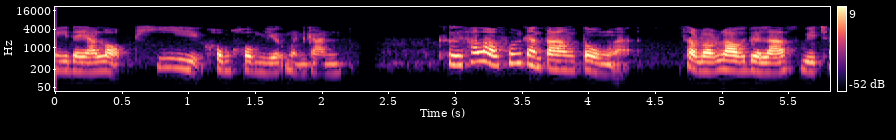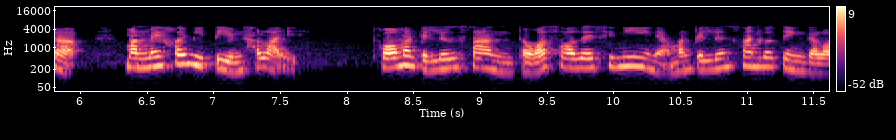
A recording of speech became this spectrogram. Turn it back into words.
มี dialogue ที่คมๆเยอะเหมือนกัน คือถ้าเราพูดกันตามตรงอะสำหรับเรา The Last Wish อะมันไม่ค่อยมีธีมเท่าไหร่ เพราะมันเป็นเรื่องสั้น แต่ว่า Sword of Destiny เนี่ยมันเป็นเรื่องสั้นก็จริง แต่เรา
